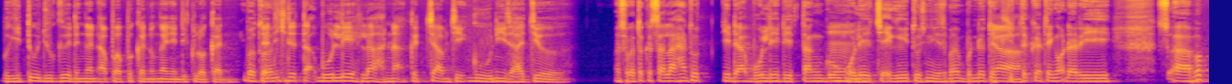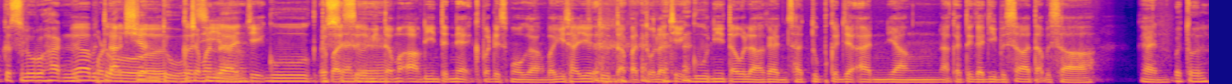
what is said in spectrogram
Begitu juga dengan apa-apa kandungan yang dikeluarkan. Betul. Jadi kita tak bolehlah nak kecam cikgu ni sahaja. Maksud kata kesalahan tu tidak boleh ditanggung Hmm. oleh cikgu itu sendiri. Sebenarnya benda tu Ya. kita kena tengok dari uh, apa keseluruhan Ya betul. production tu macam mana. Kesian cikgu terpaksa Kesian dia. minta maaf di internet kepada semua orang. Bagi saya tu tak patutlah cikgu ni tahulah kan satu pekerjaan yang nak kata gaji besar tak besar kan. Betul.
